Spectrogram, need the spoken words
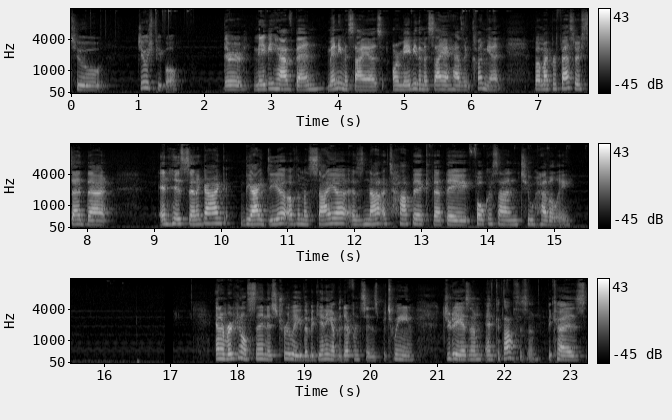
to Jewish people there maybe have been many messiahs, or maybe the messiah hasn't come yet. But my professor said that in his synagogue, the idea of the messiah is not a topic that they focus on too heavily. And original sin is truly the beginning of the differences between Judaism and Catholicism because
